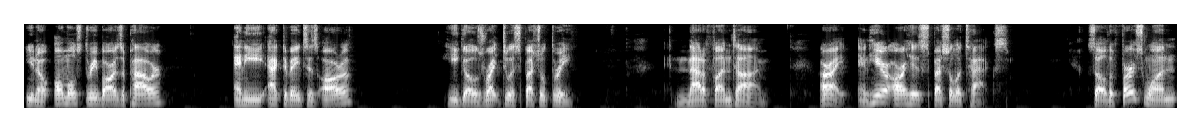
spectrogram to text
you know, almost three bars of power, and he activates his aura, he goes right to a special three. Not a fun time. All right, and here are his special attacks. So the first one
